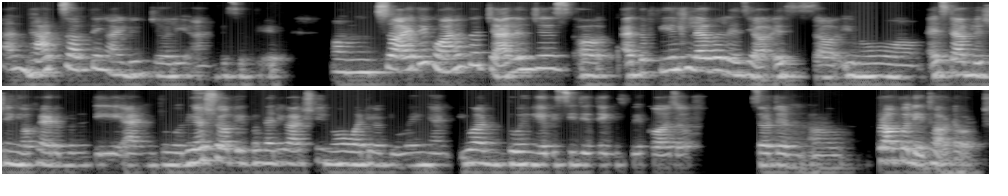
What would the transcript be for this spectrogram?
and that's something I didn't really anticipate. Um, so I think one of the challenges uh, at the field level is yeah is uh, you know uh, establishing your credibility and to reassure people that you actually know what you're doing and you are doing ABCD things because of certain uh, properly thought out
